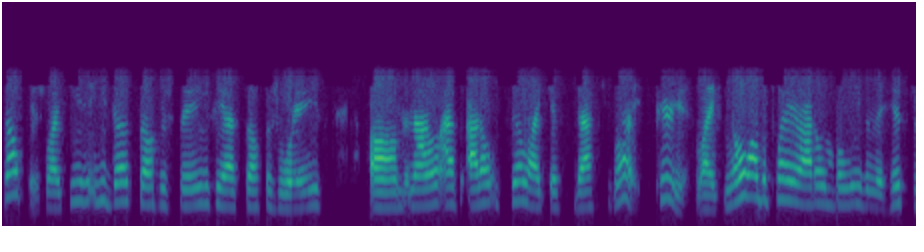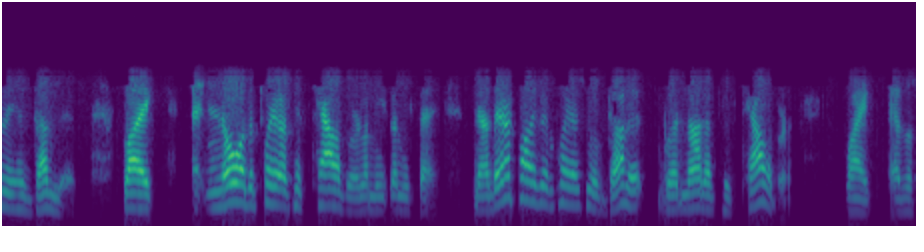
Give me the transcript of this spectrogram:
selfish. Like he he does selfish things. He has selfish ways. Um, and I don't I, I don't feel like it's that's right. Period. Like no other player I don't believe in the history has done this. Like no other player of his caliber. Let me let me say. Now there have probably been players who have done it, but not of his caliber like as a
